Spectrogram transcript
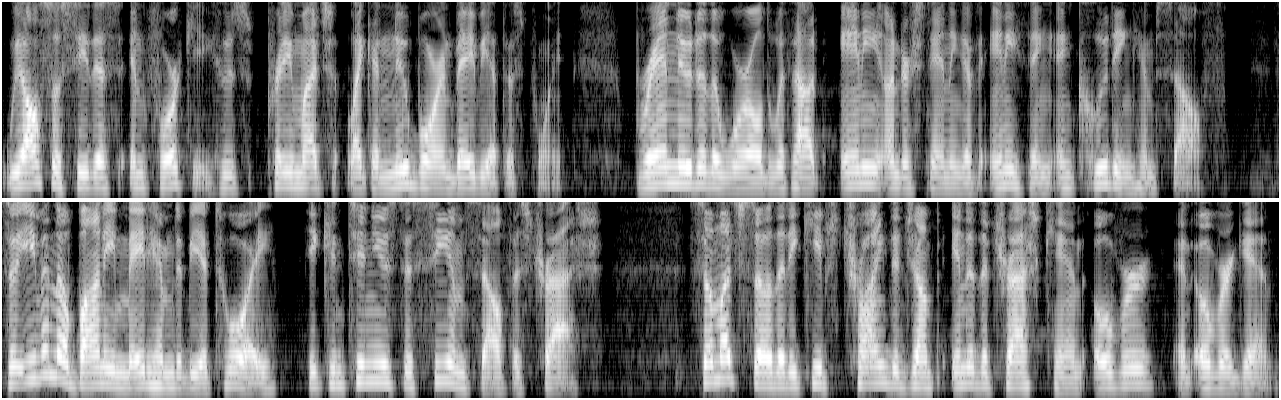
We also see this in Forky, who's pretty much like a newborn baby at this point, brand new to the world without any understanding of anything, including himself. So even though Bonnie made him to be a toy, he continues to see himself as trash. So much so that he keeps trying to jump into the trash can over and over again.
